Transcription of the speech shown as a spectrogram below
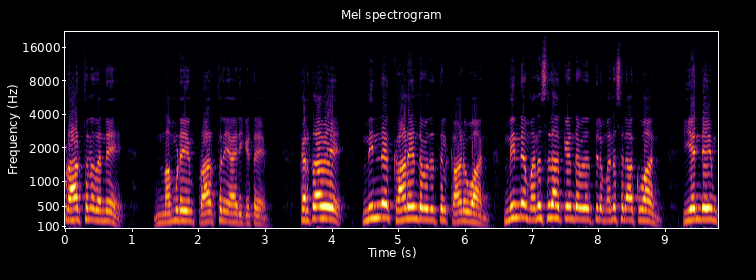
പ്രാർത്ഥന തന്നെ നമ്മുടെയും പ്രാർത്ഥനയായിരിക്കട്ടെ. കർത്താവെ നിന്നെ കാണേണ്ട വിധത്തിൽ കാണുവാൻ നിന്നെ മനസ്സിലാക്കേണ്ട വിധത്തിൽ മനസ്സിലാക്കുവാൻ എന്റെയും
